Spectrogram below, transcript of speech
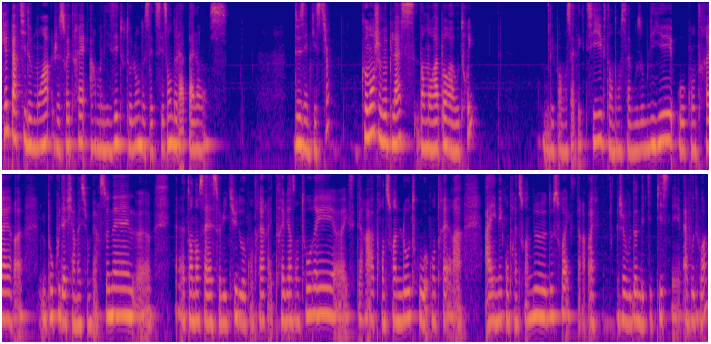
Quelle partie de moi je souhaiterais harmoniser tout au long de cette saison de la balance? Deuxième question. Comment je me place dans mon rapport à autrui? Dépendance affective, tendance à vous oublier, ou au contraire euh, beaucoup d'affirmations personnelles, euh, euh, tendance à la solitude, ou au contraire à être très bien entouré, etc., à prendre soin de l'autre, ou au contraire à, aimer qu'on prenne soin de, soi, etc. Bref, je vous donne des petites pistes, mais à vous de voir.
